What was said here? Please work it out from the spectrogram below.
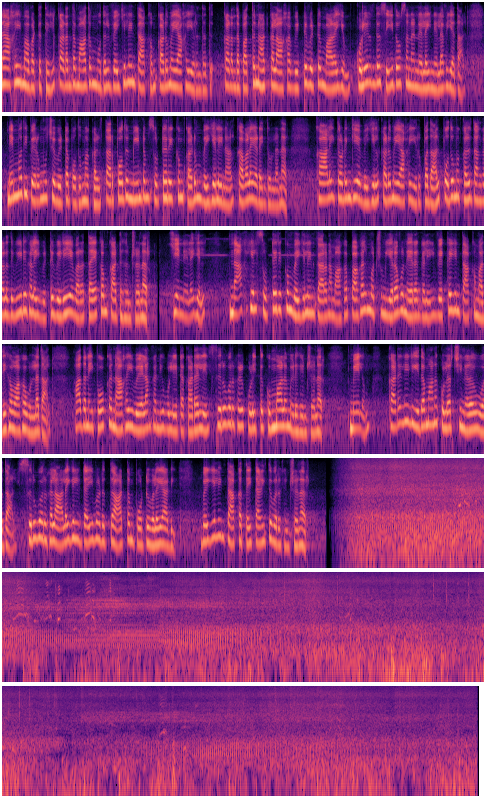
நாகை மாவட்டத்தில் கடந்த மாதம் முதல் வெயிலின் தாக்கம் கடுமையாக இருந்தது. கடந்த பத்து நாட்களாக விட்டுவிட்டு மழையும் குளிர்ந்த சீதோசன நிலை நிலவியதால் நிம்மதி பெருமூச்சு விட்ட பொதுமக்கள் தற்போது மீண்டும் சுட்டெரிக்கும் கடும் வெயிலினால் கவலையடைந்துள்ளனர். காலை தொடங்கிய வெயில் கடுமையாக இருப்பதால் பொதுமக்கள் தங்களது வீடுகளை விட்டு வெளியே வர தயக்கம் காட்டுகின்றனர். இந்நிலையில் நாகையில் சுட்டெரிக்கும் வெயிலின் காரணமாக பகல் மற்றும் இரவு நேரங்களில் வெக்கையின் தாக்கம் அதிகமாக உள்ளதால் அதனை போக்க நாகை வேளாங்கண்ணி உள்ளிட்ட கடலில் சிறுவர்கள் குளித்து கும்மாளம் இடுகின்றனர். மேலும் கடலில் இதமான குளிர்ச்சி நிலவுவதால் சிறுவர்கள் அலையில் டைவ் எடுத்து ஆட்டம் போட்டு விளையாடி வெயிலின் தாக்கத்தை தணித்து வருகின்றனர்.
